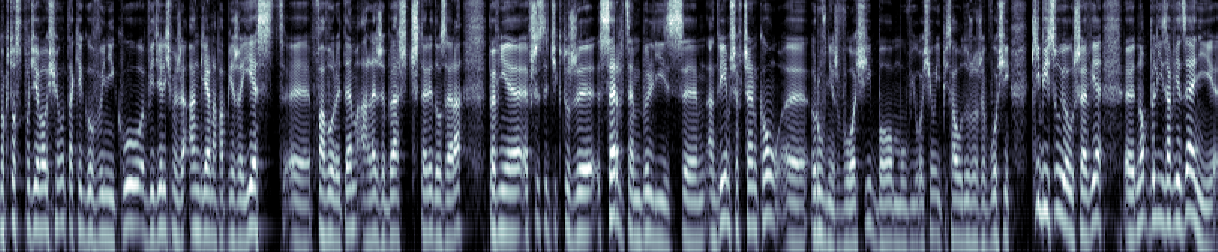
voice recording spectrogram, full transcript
no kto spodziewał się takiego wyniku? Wiedzieliśmy, że Anglia na papierze jest faworytem, ale że żeby aż 4 do 0. Pewnie wszyscy ci, którzy sercem byli z Andrzejem Szewczenką, e, również Włosi, bo mówiło się i pisało dużo, że Włosi kibicują Szewie, e, no byli zawiedzeni. E,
